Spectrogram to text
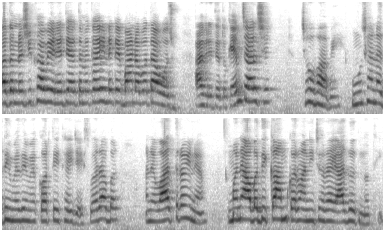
આ તમને શીખવીએ ને ત્યારે તમે કંઈ ને કંઈ બાના બતાવો છો. આવી રીતે તો કેમ ચાલશે? જો ભાભી હું છે ને ધીમે ધીમે કરતી થઈ જઈશ બરાબર? અને વાત રહી ને મને આ બધી કામ કરવાની જરાય આદત નથી.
